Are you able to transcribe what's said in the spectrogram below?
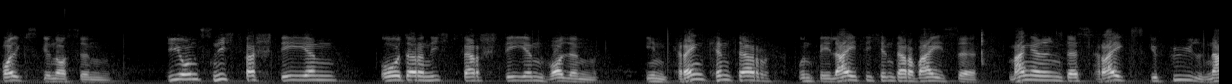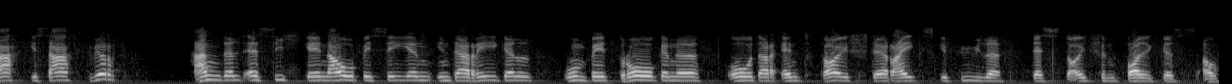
Volksgenossen, die uns nicht verstehen oder nicht verstehen wollen, in kränkender und beleidigender Weise mangelndes Reichsgefühl nachgesagt wird, handelt es sich genau besehen in der Regel um betrogene oder enttäuschte Reichsgefühle des deutschen Volkes auf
